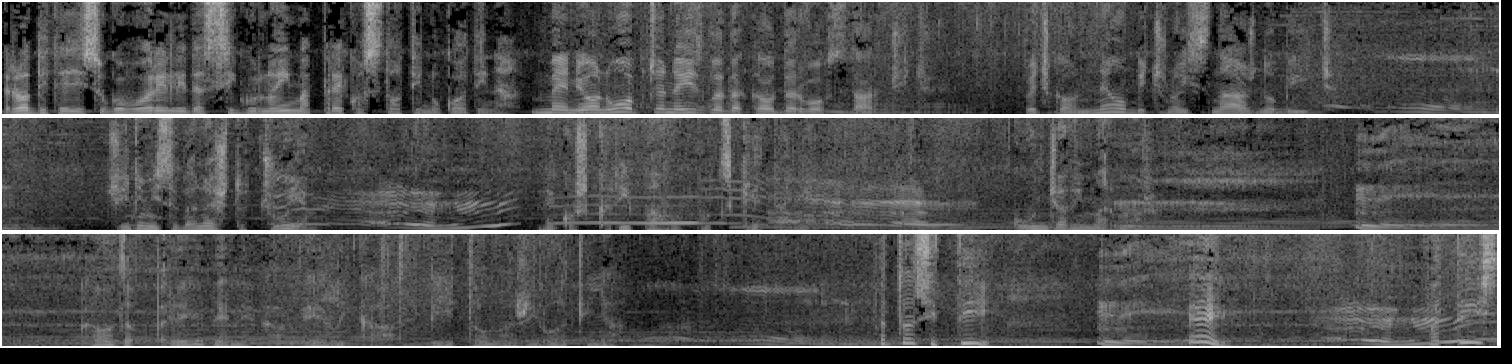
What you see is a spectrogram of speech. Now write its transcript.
Roditelji su govorili da sigurno ima preko stotinu godina. Meni on uopće ne izgleda kao drvo starčić, već kao neobično i snažno biće. Čini mi se da nešto čujem. Neko škripavo pucketanje. Gunđavi marmor. Kao da prede neka velika pitoma životinja. Pa to si ti. Ej, pa ti si...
